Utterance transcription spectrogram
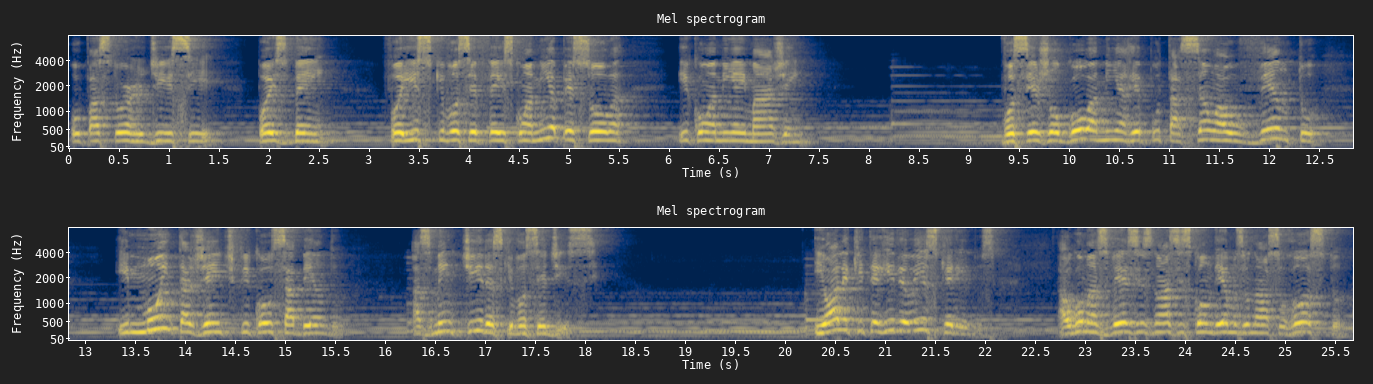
O pastor disse: Pois bem, foi isso que você fez com a minha pessoa e com a minha imagem. Você jogou a minha reputação ao vento e muita gente ficou sabendo as mentiras que você disse. E olha que terrível isso, queridos. Algumas vezes nós escondemos o nosso rosto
